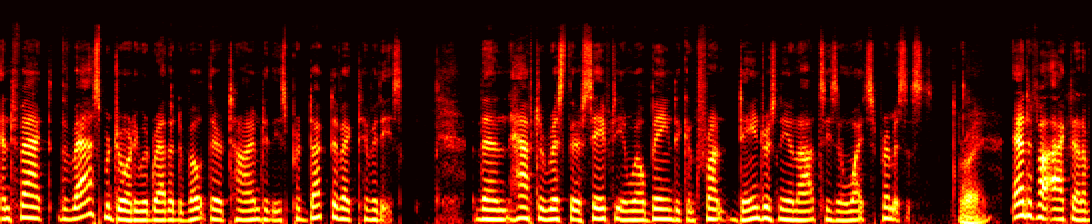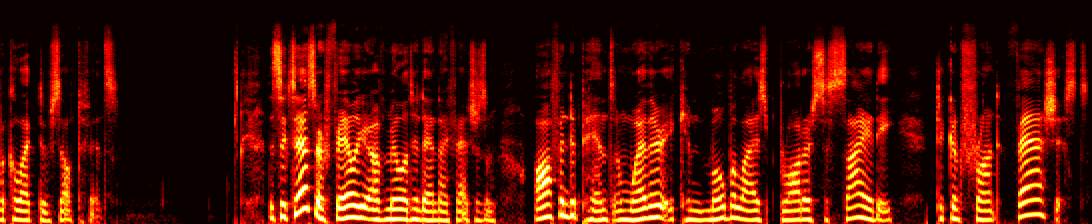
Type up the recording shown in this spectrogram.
In fact, the vast majority would rather devote their time to these productive activities than have to risk their safety and well being to confront dangerous neo Nazis and white supremacists. right Antifa act out of a collective self defense. The success or failure of militant anti fascism often depends on whether it can mobilize broader society to confront fascists,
